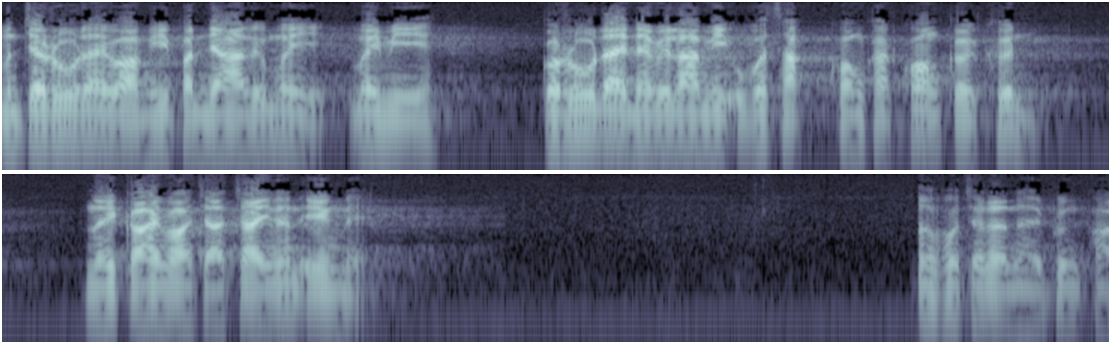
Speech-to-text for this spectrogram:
มันจะรู้ได้ว่ามีปัญญาหรือไม่ไม่มี ก็รู้ได้ในเวลามีอุปสรรคความขัดข้องเกิดขึ้น ในกายวาจาใจนั่นเองเนี่ยเพราะฉะนั้นให้พึ่งพา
